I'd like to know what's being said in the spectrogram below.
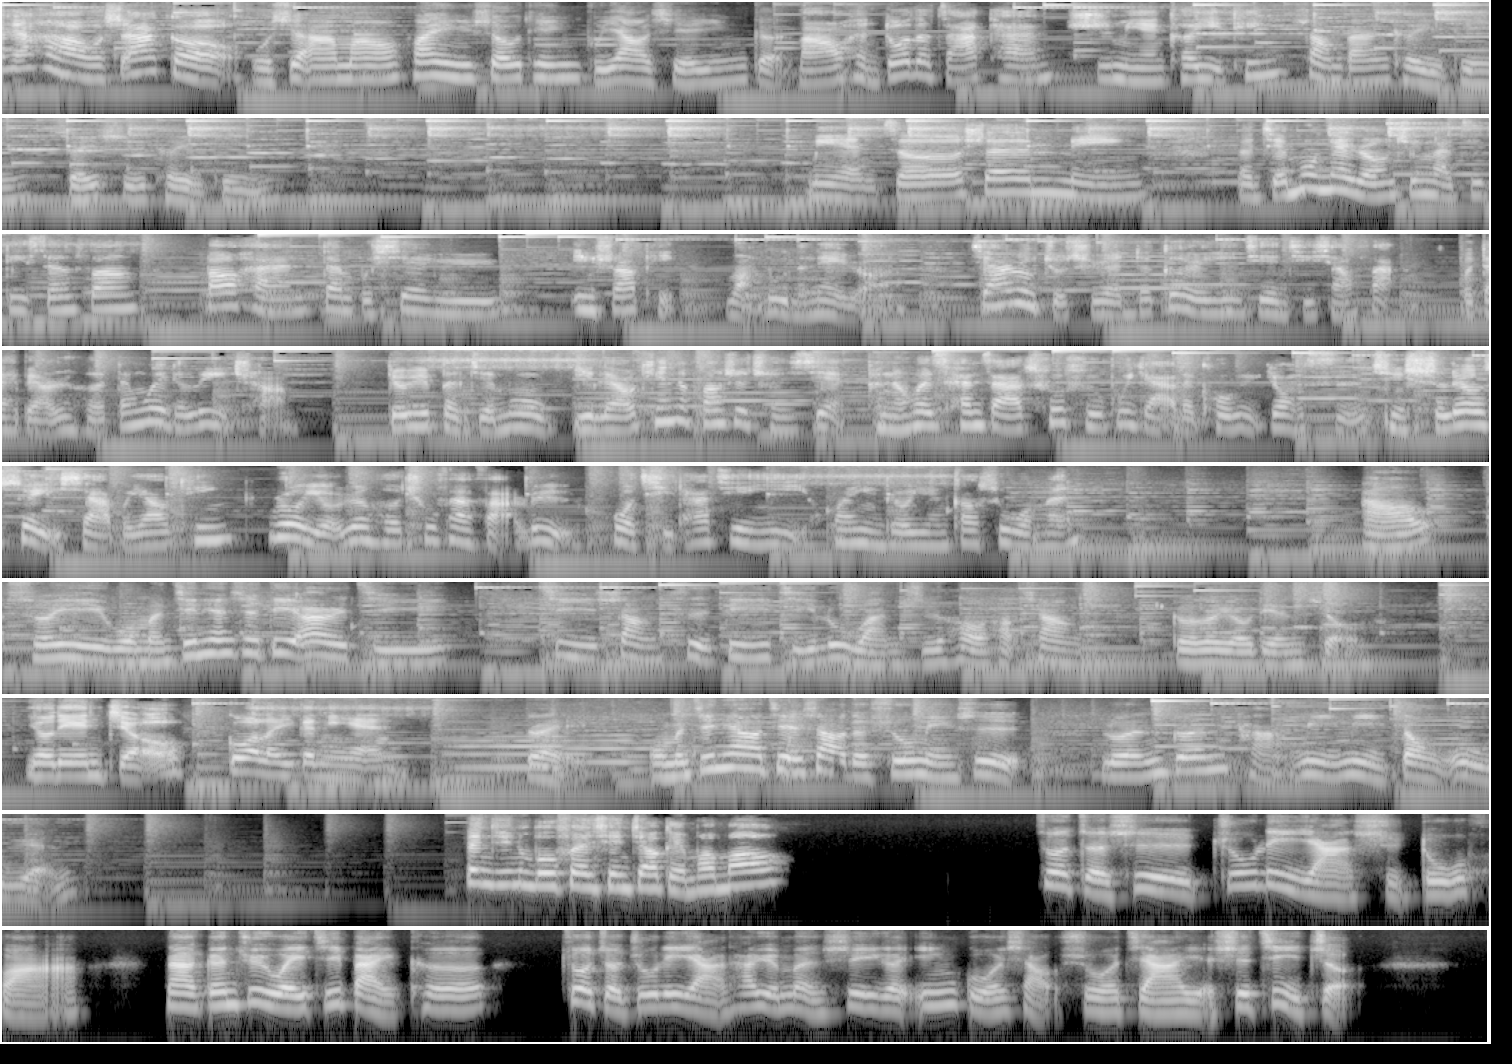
大家好，我是阿狗，我是阿猫，欢迎收听不要谐音梗，毛很多的杂谈，失眠可以听，上班可以听，随时可以听。免责声明：本节目内容均来自第三方，包含但不限于印刷品、网络的内容。加入主持人的个人意见及想法，不代表任何单位的立场。由于本节目以聊天的方式呈现，可能会掺杂粗俗不雅的口语用词，请十六岁以下不要听。若有任何触犯法律或其他建议，欢迎留言告诉我们。好，所以我们今天是第二集，继上次第一集录完之后，好像隔了有点久，有点久，过了一个年。对，我们今天要介绍的书名是《伦敦塔秘密动物园》。圣经的部分先交给猫猫。作者是茱莉亚·史都华。那根据维基百科，作者茱莉亚她原本是一个英国小说家，也是记者。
